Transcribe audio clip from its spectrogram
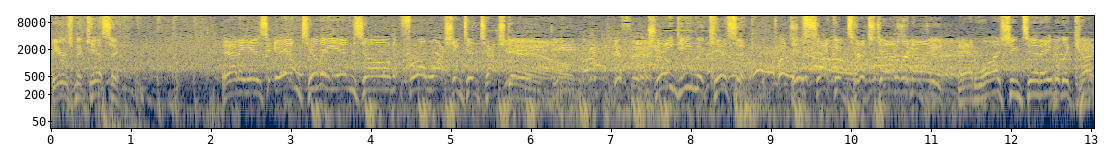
Here's McKissic. And he is into the end zone for a Washington touchdown. J.D. McKissic, his second touchdown of the night. And Washington able to cut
